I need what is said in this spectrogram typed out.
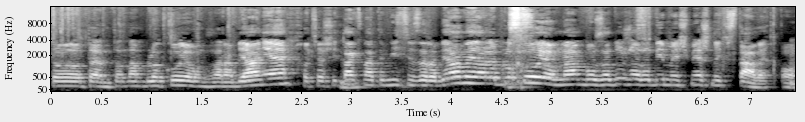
To ten, to nam blokują zarabianie, chociaż i tak na tym nic nie zarabiamy, ale blokują nam, bo za dużo robimy śmiesznych wstawek. O,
